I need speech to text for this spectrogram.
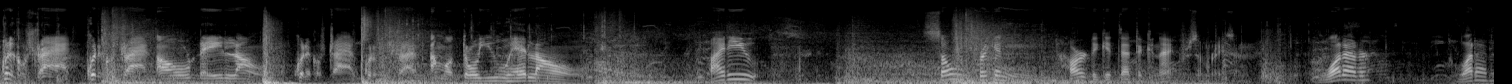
Critical strike, critical strike, all day long. Critical strike, critical strike. I'm gonna throw you headlong. Why do you? So freaking hard to get that to connect for some reason. Whatever. Whatever.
